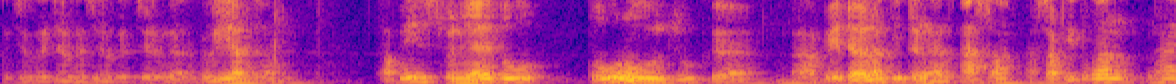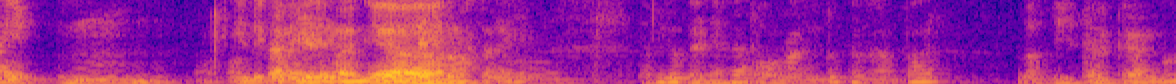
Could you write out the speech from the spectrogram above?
Kecil-kecil kecil-kecil nggak kelihatan. Tapi sebenarnya itu turun juga. Nah beda lagi dengan asap. Asap itu kan naik. Hmm. Nah, Itu ya permasalahannya. Tapi kebanyakan orang itu kenapa lebih terganggu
